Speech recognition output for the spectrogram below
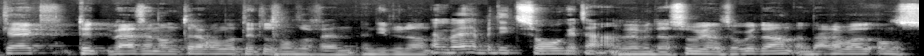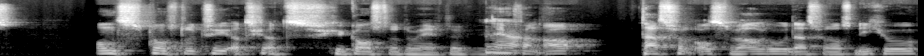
kijk, dit, wij zijn aan het travelen, dit is onze fan. En die doen dan... En wij hebben dit zo gedaan. We hebben dat zo en zo gedaan en daar hebben we ons, ons constructie het, het geconstrueerd. Dus Ja. denkt van, oh, dat is voor ons wel goed, dat is voor ons niet goed.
